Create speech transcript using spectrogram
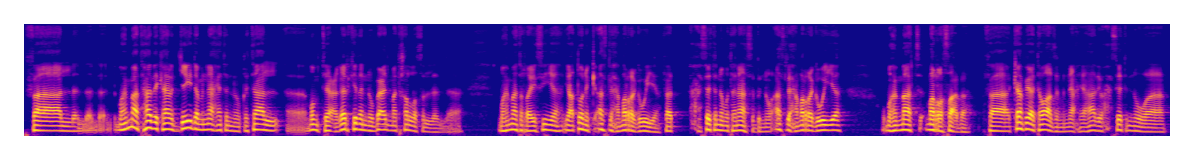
فالمهمات هذه كانت جيدة من ناحية إنه القتال آه، ممتع. غير كذا إنه بعد ما تخلص المهمات الرئيسية يعطونك أسلحة مرة قوية فحسيت إنه متناسب إنه أسلحة مرة قوية ومهمات مرة صعبة. فكان فيها توازن من الناحية هذه وحسيت إنه آه،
